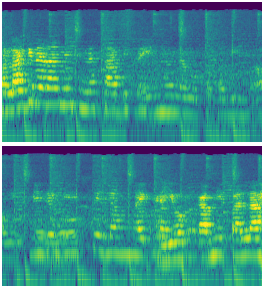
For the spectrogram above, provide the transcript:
palagi na namin sinasabi sa inyo na magpapag-giveaway Medyo busy lang. Ay, kayo, kami pala.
